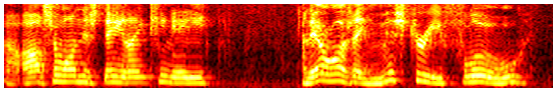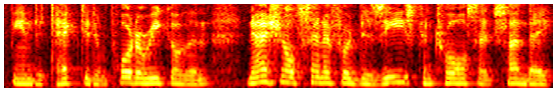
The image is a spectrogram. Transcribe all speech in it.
Uh, also, on this day in 1980, there was a mystery flu being detected in Puerto Rico. The National Center for Disease Control said Sunday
